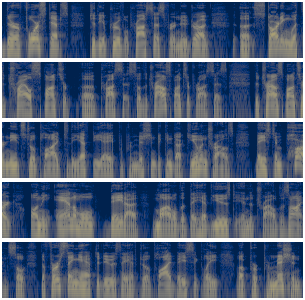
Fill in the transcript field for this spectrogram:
There are four steps to the approval process for a new drug, uh, starting with the trial sponsor uh, process. So, the trial sponsor process, the trial sponsor needs to apply to the FDA for permission to conduct human trials based in part on the animal data model that they have used in the trial design. So the first thing you have to do is they have to apply basically uh, for permission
